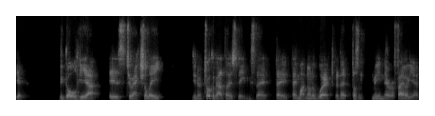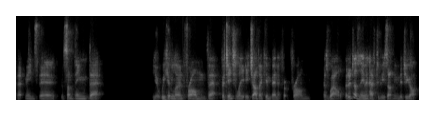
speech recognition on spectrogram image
yeah, the goal here is to actually you know talk about those things. They they they might not have worked, but that doesn't mean they're a failure. That means they're something that you know we can learn from that potentially each other can benefit from as well. But it doesn't even have to be something that you got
